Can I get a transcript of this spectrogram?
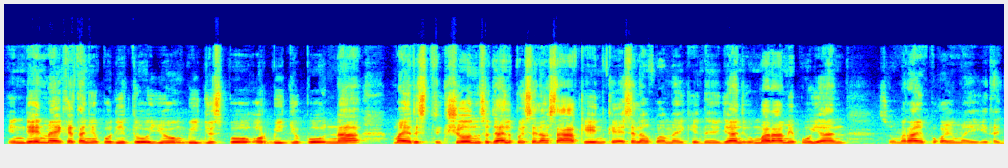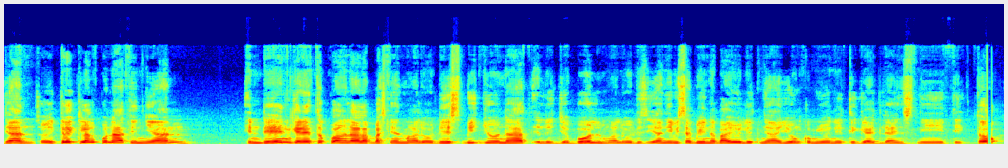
And then, makikita nyo po dito yung videos po or video po na may restriction. So, dahil po isa lang sa akin, kaya isa lang po ang makikita nyo dyan. Kung marami po yan, so marami po kayong makikita dyan. So, i-click lang po natin yan. And then, ganito po ang lalabas niyan mga lodis. Video not eligible, mga lodis. Yan, ibig sabihin na violate niya yung community guidelines ni TikTok.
